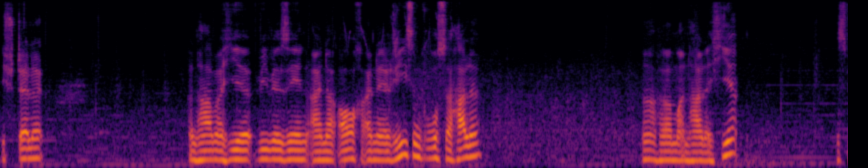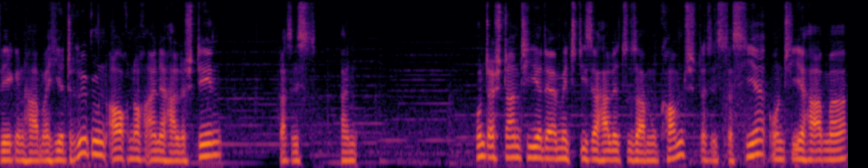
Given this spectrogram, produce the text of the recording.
Die Stelle. Dann haben wir hier, wie wir sehen, eine auch eine riesengroße Halle. Ja, Hörmann-Halle hier. Deswegen haben wir hier drüben auch noch eine Halle stehen. Das ist ein Unterstand hier, der mit dieser Halle zusammenkommt. Das ist das hier. Und hier haben wir,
